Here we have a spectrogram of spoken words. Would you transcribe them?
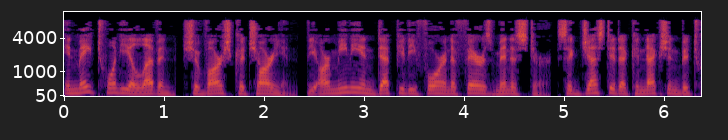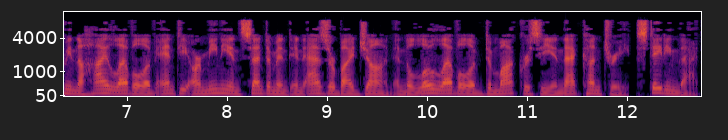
in May 2011, Shavarsh Kocharyan, the Armenian Deputy Foreign Affairs Minister, suggested a connection between the high level of anti-Armenian sentiment in Azerbaijan and the low level of democracy in that country, stating that,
